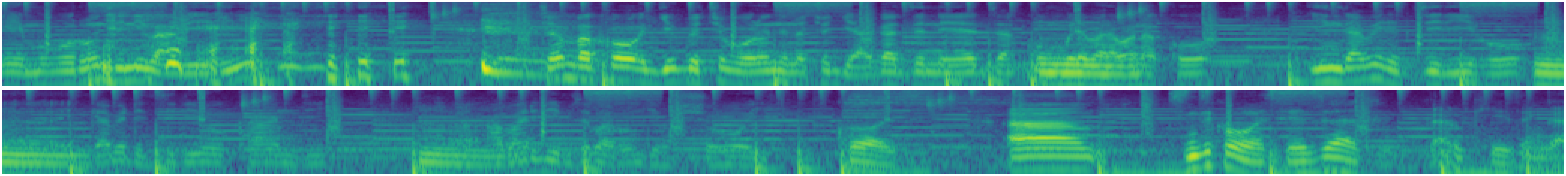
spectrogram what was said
Eh, mu burundi ni babiri. Cyumva ko igihugu cy'u burundi na cyo gihagaze neza kumbure Mm. barabona ko ingabire ziriho Mm. eh, ingabire ziriho kandi Mm. eh, abaririmbyi um, sinzi ko wasezera tugarukize nga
